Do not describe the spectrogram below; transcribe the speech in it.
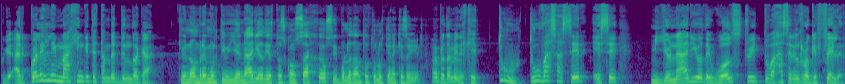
Porque, a ver, ¿cuál es la imagen que te están vendiendo acá? Que un hombre multimillonario dio estos consejos y por lo tanto tú los tienes que seguir. Bueno, pero también es que tú, tú vas a ser ese millonario de Wall Street, tú vas a ser el Rockefeller.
